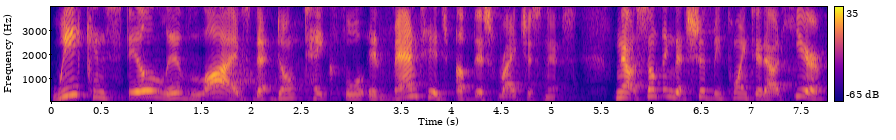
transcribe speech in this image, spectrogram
we can still live lives that don't take full advantage of this righteousness. Now, something that should be pointed out here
